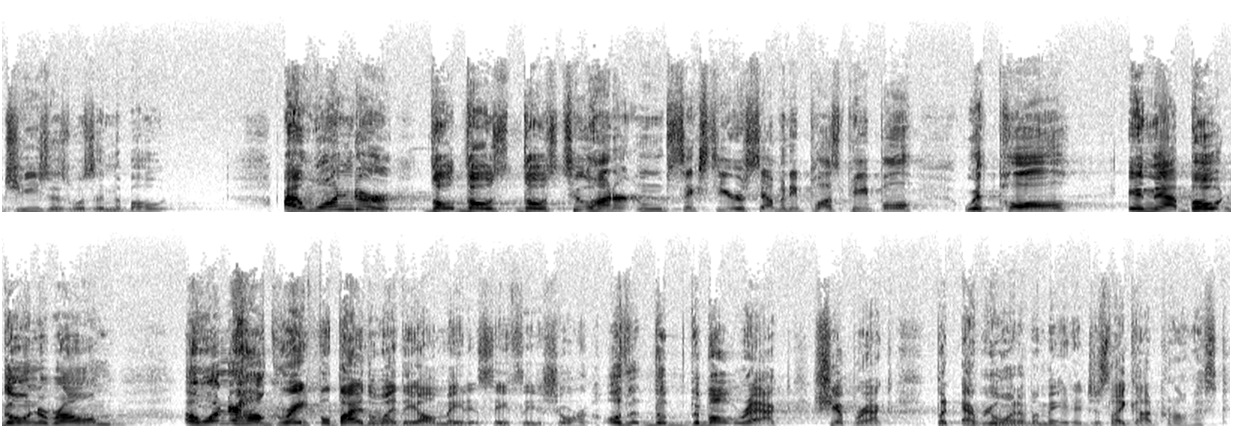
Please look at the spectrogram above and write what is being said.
Jesus was in the boat. I wonder those, those 260 or 70 plus people with Paul in that boat going to Rome, I wonder how grateful, by the way, they all made it safely to shore. Oh, the, the, the boat wrecked, shipwrecked, but every one of them made it, just like God promised.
